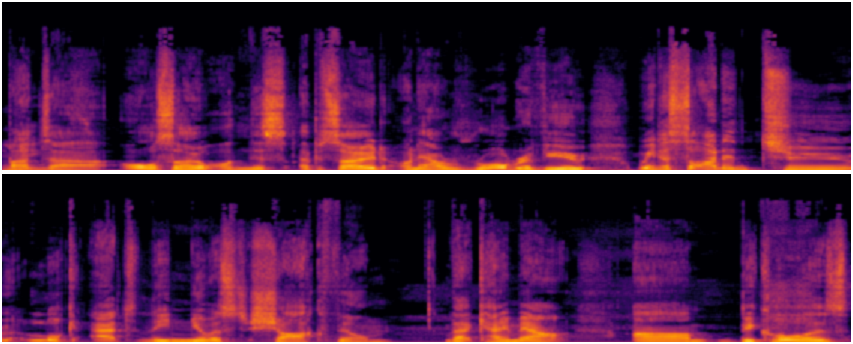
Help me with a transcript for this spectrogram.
But uh, also on this episode, on our Raw review, we decided to look at the newest shark film that came out um, because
